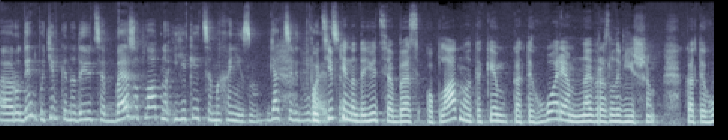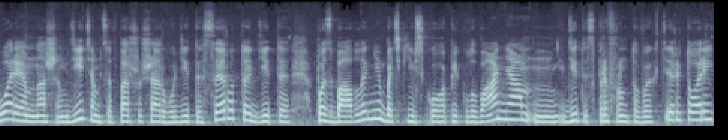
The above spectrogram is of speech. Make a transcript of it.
е, родин путівки надаються безоплатно, і який це механізм? Як це відбувається? Путівки надаються безоплатно таким категоріям, найвразливішим категоріям нашим дітям. Це в першу чергу діти-сироти, діти позбавлені батьківського піклування, діти з прифронтових територій.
